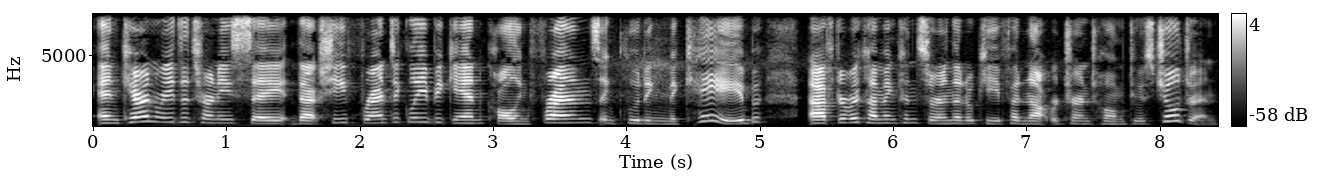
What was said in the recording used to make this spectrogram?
And Karen Read's attorneys say that she frantically began calling friends, including McCabe, after becoming concerned that O'Keefe had not returned home to his children.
